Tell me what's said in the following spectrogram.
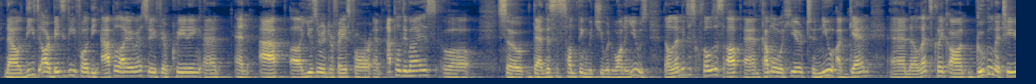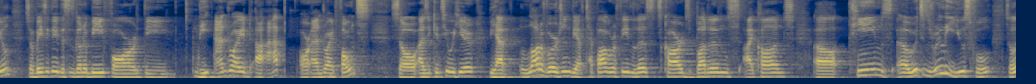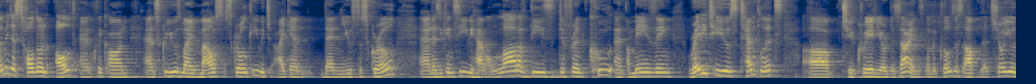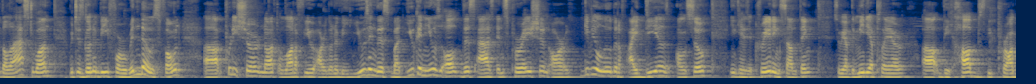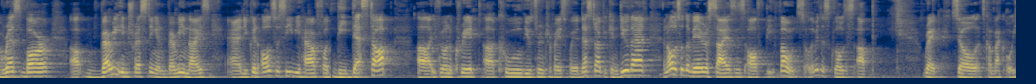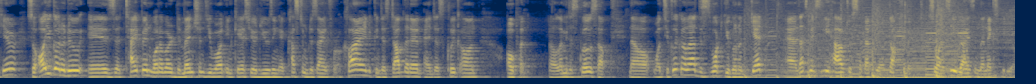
Now, these are basically for the Apple iOS. So if you're creating an, an app uh, user interface for an Apple device, uh, so then this is something which you would want to use. Now, let me just close this up and come over here to new again. And uh, let's click on Google Material. So basically this is going to be for the, the Android uh, app or Android phones. So as you can see over here, we have a lot of versions. We have typography, lists, cards, buttons, icons, uh, themes, uh, which is really useful. So let me just hold on Alt and click on and use my mouse scroll key, which I can then use to scroll. And as you can see, we have a lot of these different cool and amazing ready to use templates uh, to create your designs. Let me close this up. Let's show you the last one, which is going to be for Windows Phone. Uh, pretty sure not a lot of you are going to be using this, but you can use all this as inspiration or give you a little bit of ideas also in case you're creating something. So we have the media player, uh, the hubs, the progress bar, uh, very interesting and very nice. And you can also see we have for the desktop, uh, if you want to create a cool user interface for your desktop, you can do that. And also the various sizes of the phone. So let me just close this up. Great, so let's come back over here. So all you gotta do is type in whatever dimensions you want in case you're using a custom design for a client. You can just type that in and just click on open. Now let me just close up. Now once you click on that, this is what you're gonna get and that's basically how to set up your document. So I'll see you guys in the next video.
